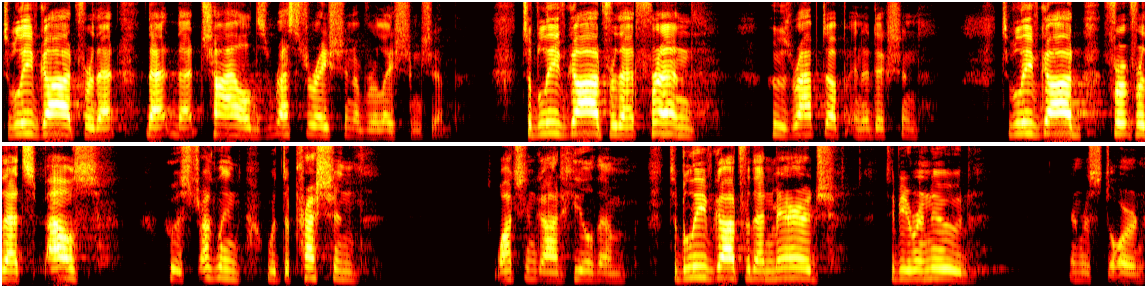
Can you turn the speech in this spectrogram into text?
to believe God for that, that, that child's restoration of relationship, to believe God for that friend who's wrapped up in addiction, to believe God for, for that spouse who is struggling with depression, watching God heal them, to believe God for that marriage to be renewed and restored.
